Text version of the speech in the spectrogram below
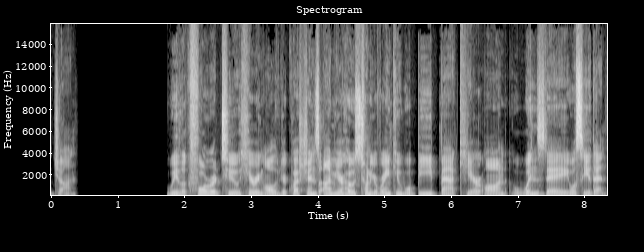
John. We look forward to hearing all of your questions. I'm your host, Tony Reinke. We'll be back here on Wednesday. We'll see you then.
